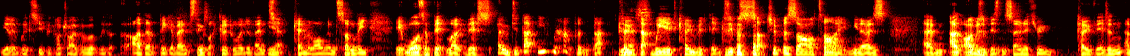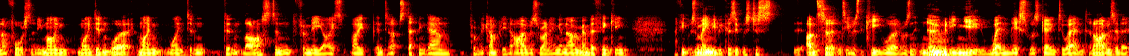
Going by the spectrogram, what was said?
you know, with Supercar Driver, but with other big events, things like Goodwood events Yeah. came along, and suddenly it was a bit like this. Oh, did that even happen? That co- Yes. that weird COVID thing, because it was such a bizarre time. You know, as um, I, I was a business owner through COVID, and, and unfortunately, mine mine didn't work. Mine mine didn't didn't last, and for me, I I ended up stepping down from the company that I was running, and I remember thinking, I think it was mainly because it was just uncertainty was the key word, wasn't it? Mm. Nobody knew when this was going to end, and I was in a,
